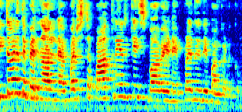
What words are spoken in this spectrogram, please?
ഇത്തവണത്തെ പെരുന്നാളിന് പരിശുദ്ധ പാത്രിയർക്കീസ് ബാവയുടെ പ്രതിനിധി പങ്കെടുക്കും.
